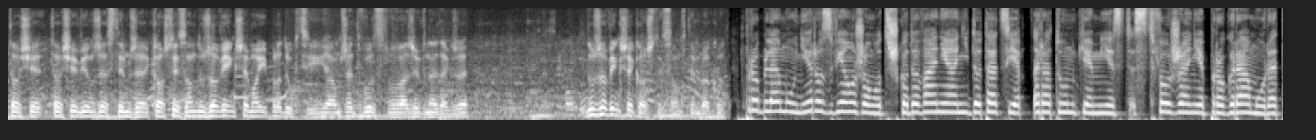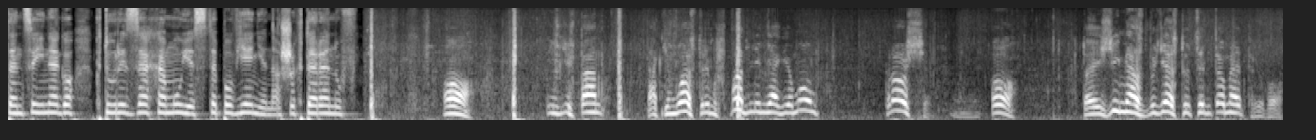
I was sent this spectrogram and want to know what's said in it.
to, się, to się wiąże z tym, że koszty są dużo większe mojej produkcji. Ja mam przetwórstwo warzywne, także dużo większe koszty są w tym roku. Problemu nie rozwiążą odszkodowania ani dotacje. Ratunkiem jest stworzenie programu retencyjnego, który zahamuje stepowienie naszych terenów. O, widzisz pan, takim ostrym szpadlem jak ja mam, proszę. O, to jest zimia z 20 centymetrów. O.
